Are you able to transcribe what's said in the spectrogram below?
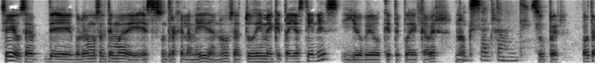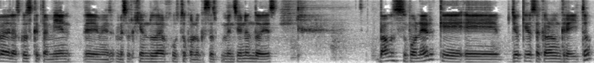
Sí, o sea, de, volvemos al tema de este es un traje a la medida, ¿no? O sea, tú dime qué tallas tienes y yo veo qué te puede caber, ¿no? Exactamente. Súper. Otra de las cosas que también eh, me, surgió en duda justo con lo que estás mencionando es, vamos a suponer que eh, yo quiero sacar un crédito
